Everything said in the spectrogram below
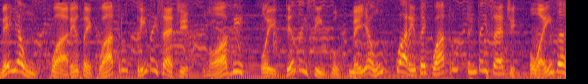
61 44 37 985 61 44 37 ou ainda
